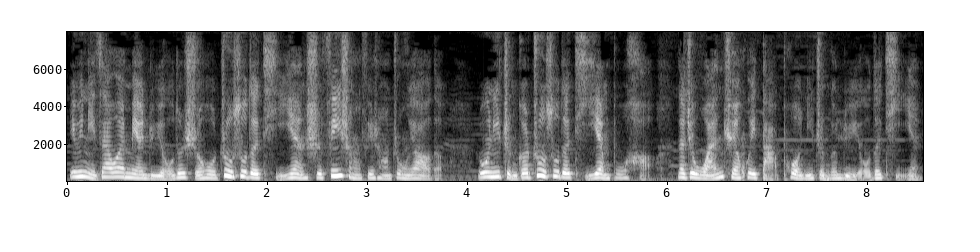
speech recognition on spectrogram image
因为你在外面旅游的时候，住宿的体验是非常非常重要的。如果你整个住宿的体验不好，那就完全会打破你整个旅游的体验。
